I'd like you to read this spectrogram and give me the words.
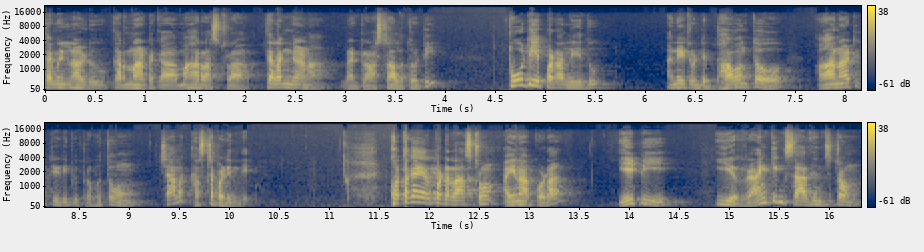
తమిళనాడు కర్ణాటక మహారాష్ట్ర తెలంగాణ లాంటి రాష్ట్రాలతోటి పోటీ పడలేదు అనేటువంటి భావంతో ఆనాటి టీడీపీ ప్రభుత్వం చాలా కష్టపడింది. కొత్తగా ఏర్పడ్డ రాష్ట్రం అయినా కూడా ఏపీ ఈ ర్యాంకింగ్ సాధించటం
